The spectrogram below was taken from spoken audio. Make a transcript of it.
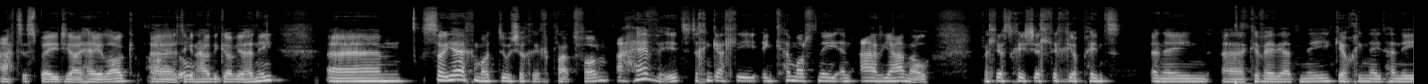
at ysbeidiau heilog. Oh, uh, ah, ydych chi'n hawdd i gofio hynny. Um, so ie, yeah, chymod, diwysiwch eich platform. A hefyd, ydych chi'n gallu ein cymorth ni yn ariannol. Felly os ydych chi eisiau lluchio pint yn ein uh, cyfeiriad ni, gewch chi wneud hynny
